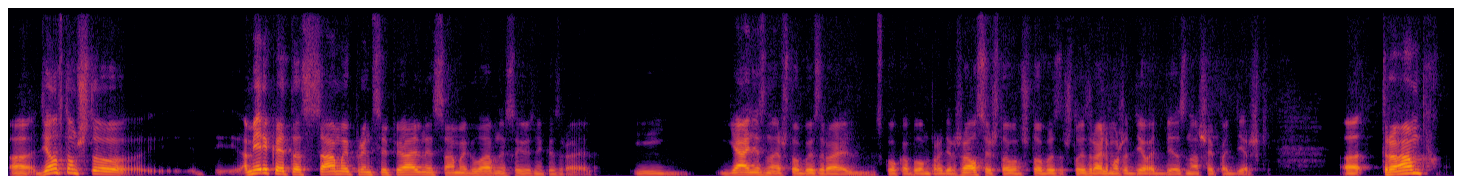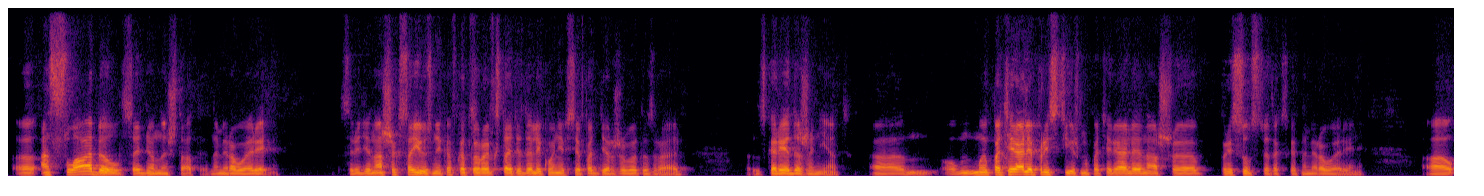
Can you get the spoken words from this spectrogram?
Э, дело в том, что Америка – это самый принципиальный, самый главный союзник Израиля. И я не знаю, что бы Израиль, сколько бы он продержался, и что, он, что, бы, что Израиль может делать без нашей поддержки. А, Трамп э, ослабил Соединенные Штаты на мировой арене. Среди наших союзников, которые, кстати, далеко не все поддерживают Израиль, скорее даже нет. А, мы потеряли престиж, мы потеряли наше присутствие, так сказать, на мировой арене. А,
